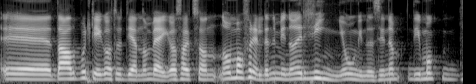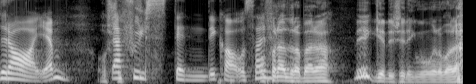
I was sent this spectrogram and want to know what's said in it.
eh, Da hadde politiet gått ut gjennom VG og sagt sånn Nå må foreldrene begynne å ringe ungene sine. De må dra hjem. Å, det er fullstendig kaos her. Og foreldra bare Vi gidder ikke ringe ungene våre.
